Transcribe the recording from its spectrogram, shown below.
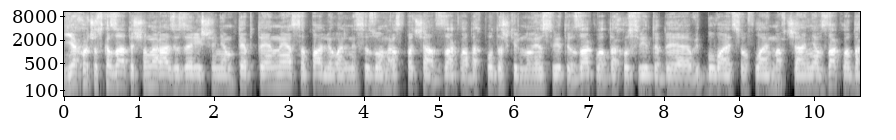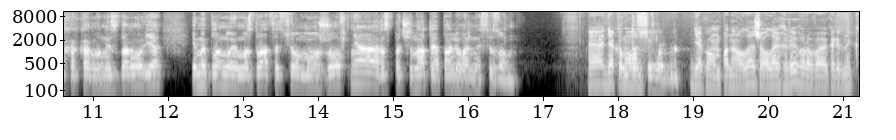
Я хочу сказати, що наразі за рішенням ТЕП ТНС опалювальний сезон розпочат в закладах позашкільної освіти, в закладах освіти, де відбувається офлайн навчання, в закладах охорони здоров'я. І ми плануємо з 27 жовтня розпочинати опалювальний сезон. Е, Дякуємо Тобто вам. Дякую вам, пане Олеже. Олег Григоров, керівник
